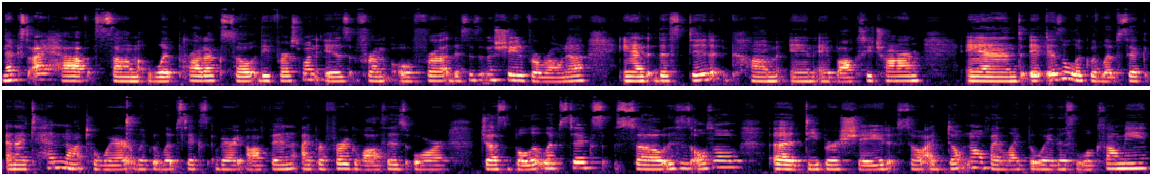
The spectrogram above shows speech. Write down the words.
Next, I have some lip products. So the first one is from Ofra. This is in the shade Verona, and this did come in a BoxyCharm, and it is a liquid lipstick, and I tend not to wear liquid lipsticks very often. I prefer glosses or just bullet lipsticks, so this is also a deeper shade, so I don't know if I like the way this looks on me,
